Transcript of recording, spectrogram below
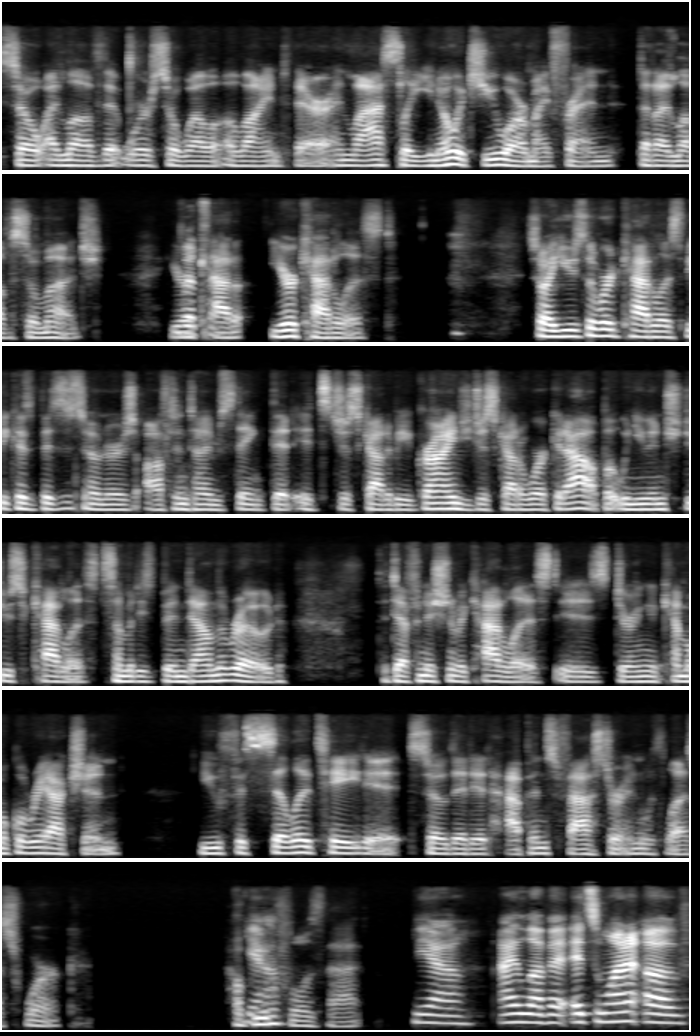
so I love that we're so well aligned there. And lastly, you know what you are, my friend, that I love so much. You're a cat you're a catalyst. So I use the word catalyst because business owners oftentimes think that it's just got to be a grind, you just got to work it out. But when you introduce a catalyst, somebody's been down the road. The definition of a catalyst is during a chemical reaction, you facilitate it so that it happens faster and with less work. How Yeah. beautiful is that? Yeah, I love it. It's one of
